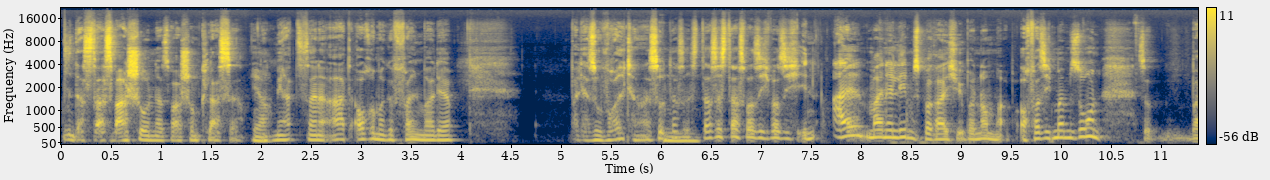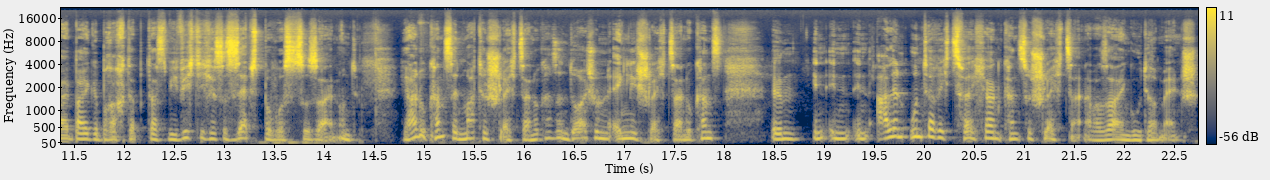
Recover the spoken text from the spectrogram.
das, das war schon, das war schon klasse. Ja. Und mir hat seine Art auch immer gefallen, weil der, weil er so wollte. Also das, ist, das ist das, was ich, was ich in all meine Lebensbereiche übernommen habe. Auch was ich meinem Sohn so bei, beigebracht habe, dass wie wichtig es ist, selbstbewusst zu sein. Und ja, du kannst in Mathe schlecht sein, du kannst in Deutsch und in Englisch schlecht sein, du kannst ähm, in, in, in allen Unterrichtsfächern kannst du schlecht sein, aber sei ein guter Mensch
